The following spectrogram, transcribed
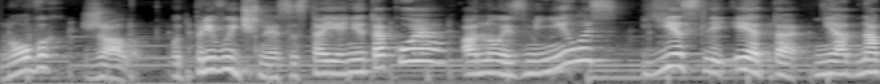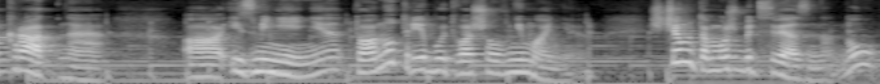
новых жалоб. Вот привычное состояние такое, оно изменилось. Если это неоднократное э, изменение, то оно требует вашего внимания. С чем это может быть связано? Ну,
